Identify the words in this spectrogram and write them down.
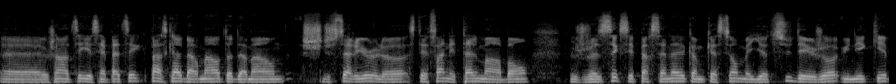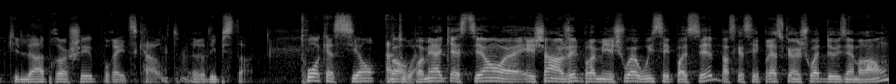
euh, gentil et sympathique. Pascal Bernard te demande, je suis sérieux là, Stéphane est tellement bon. Je sais que c'est personnel comme question, mais y a-tu déjà une équipe qui l'a approché pour être scout, dépisteur? Trois questions à toi. Première question, euh, échanger le premier choix, oui, c'est possible parce que c'est presque un choix de deuxième ronde.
